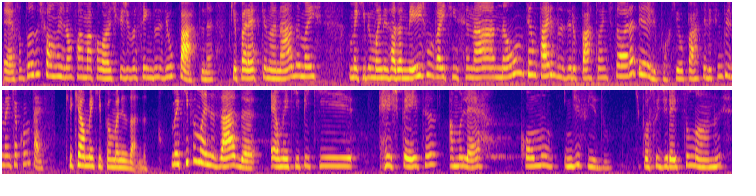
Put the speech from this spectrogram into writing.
É, são todas as formas não farmacológicas de você induzir o parto, né? Porque parece que não é nada, mas uma equipe humanizada mesmo vai te ensinar a não tentar induzir o parto antes da hora dele, porque o parto ele simplesmente acontece. O que, que é uma equipe humanizada? Uma equipe humanizada é uma equipe que respeita a mulher como indivíduo, que possui direitos humanos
